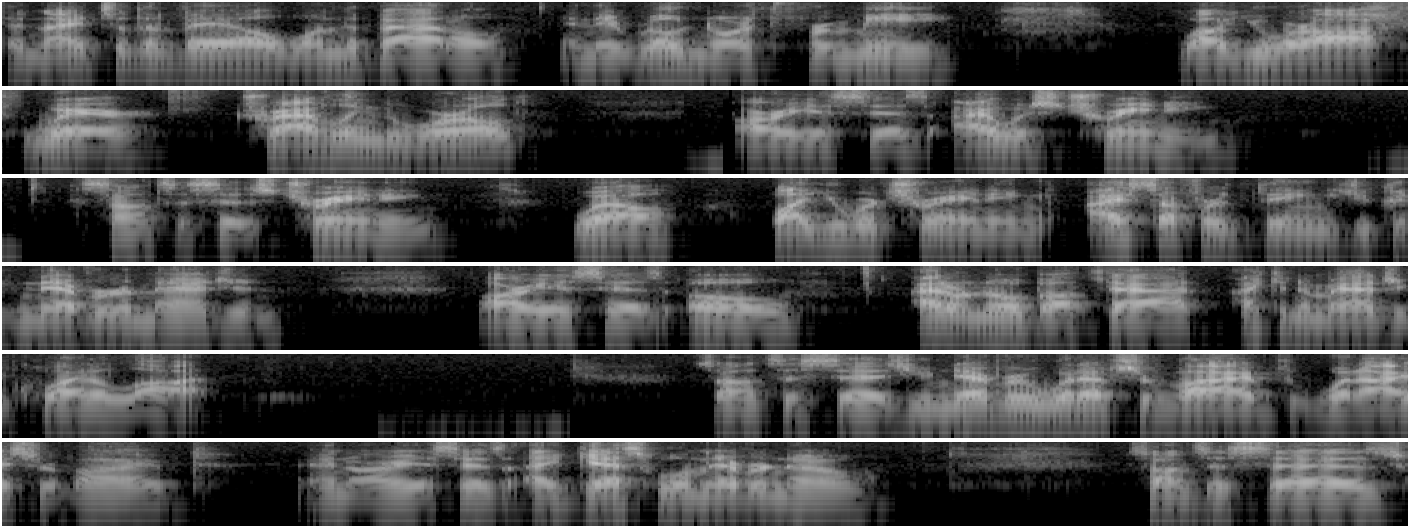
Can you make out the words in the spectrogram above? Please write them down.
The Knights of the Vale won the battle, and they rode north for me. While you were off, where? Traveling the world? Arya says, I was training. Sansa says, Training. Well, while you were training, I suffered things you could never imagine. Arya says, Oh, I don't know about that. I can imagine quite a lot. Sansa says, You never would have survived what I survived. And Arya says, I guess we'll never know. Sansa says,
